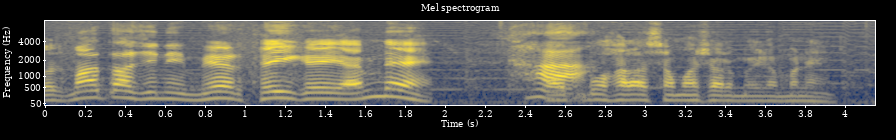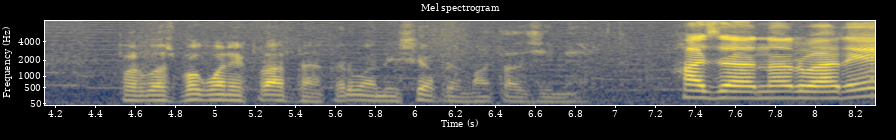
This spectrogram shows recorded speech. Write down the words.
બસ માતાજીની મેળ થઈ ગઈ એમને હા. બહુ સારા સમાચાર મળ્યા મને. પર બસ ભગવાનની પ્રાર્થના કરવાની છે આપણે માતાજીને. હાજર નરવારે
